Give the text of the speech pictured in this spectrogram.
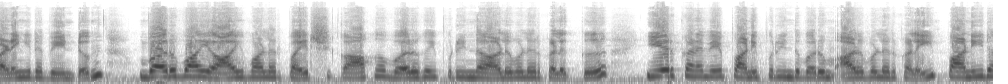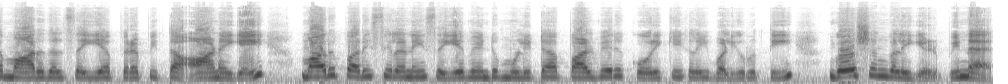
வழங்கிட வேண்டும். வேண்டும். வருவாய் ஆய்வாளர் பயிற்சிக்காக வருகை புரிந்த அலுவலர்களுக்கு ஏற்கனவே பணிபுரிந்து வரும் அலுவலர்களை பணியிட மாறுதல் செய்ய பிறப்பித்த ஆணையை மறுபரிசீலனை செய்ய வேண்டும் உள்ளிட்ட பல்வேறு கோரிக்கைகளை வலியுறுத்தி கோஷங்களை எழுப்பினர்.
